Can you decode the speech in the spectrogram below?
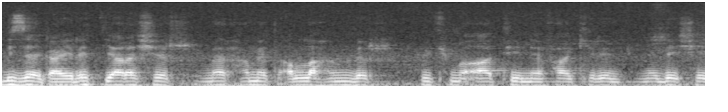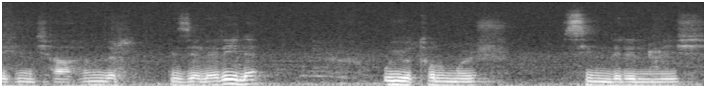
Bize gayret yaraşır, merhamet Allah'ındır, hükmü ati ne fakirin ne de şeyhin şahındır dizeleriyle uyutulmuş, sindirilmiş,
